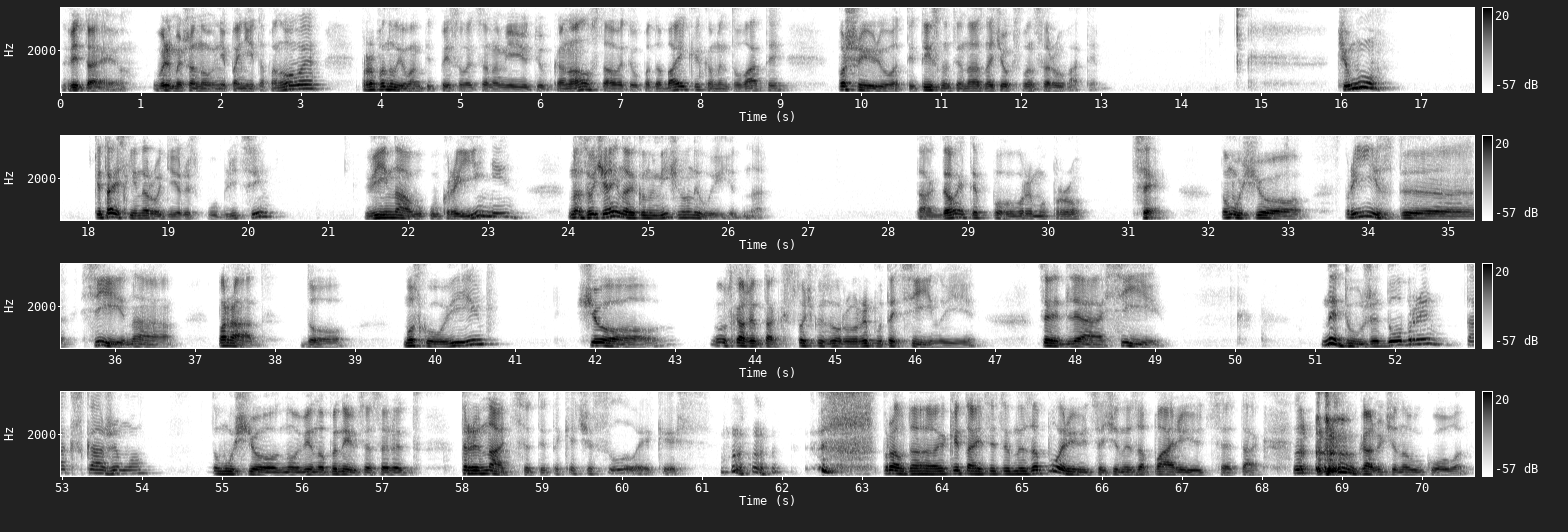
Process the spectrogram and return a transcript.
Вітаю, вельми шановні пані та панове. Пропоную вам підписуватися на мій YouTube канал, ставити вподобайки, коментувати, поширювати, тиснути на значок спонсорувати. Чому Китайській Народній Республіці війна в Україні надзвичайно економічно невигідна? Так, давайте поговоримо про це. Тому що приїзд е, Сі на парад до Московії, що, ну, скажімо так, з точки зору репутаційної, це для Сі не дуже добре, так скажемо, тому що ну, він опинився серед 13 таке число якесь. Правда, китайці цим не запорюються чи не запарюються, так, кажучи науково,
